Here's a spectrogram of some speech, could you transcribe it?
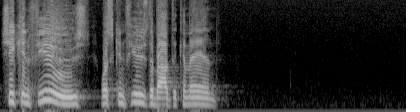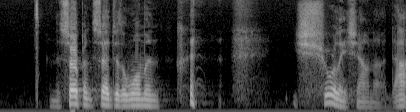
She confused, was confused about the command. And the serpent said to the woman, Surely shall not die.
